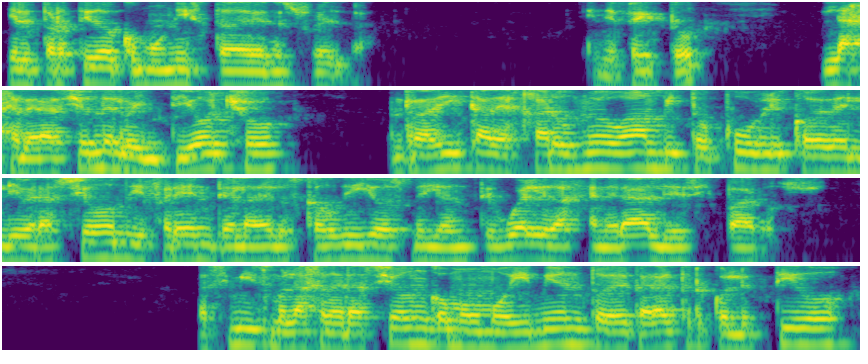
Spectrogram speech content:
y el Partido Comunista de Venezuela. En efecto, la generación del 28 radica dejar un nuevo ámbito público de deliberación diferente a la de los caudillos mediante huelgas generales y paros. Asimismo, la generación como movimiento de carácter colectivo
